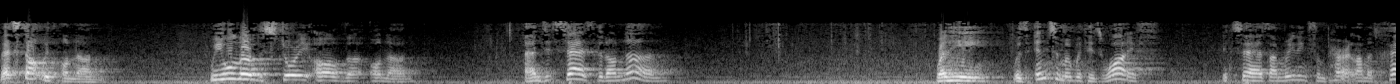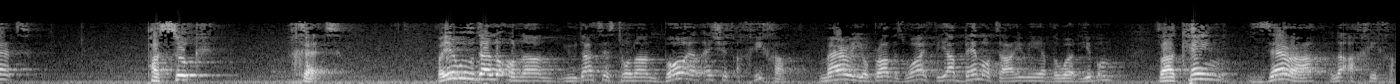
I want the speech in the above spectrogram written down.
Let's start with Onan. We all know the story of uh, Onan. And it says that Onan, when he was intimate with his wife, it says, I'm reading from Perat Lamed Chet, Pasuk Chet. Yehuda lo Onan, Yehuda says to Onan, Bo el eshet achicha, marry your brother's wife, v'ya bemota, here we have the word yibum, v'akein zera la achicha.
